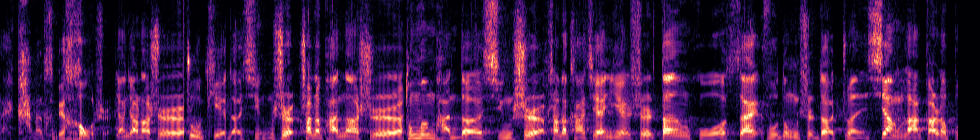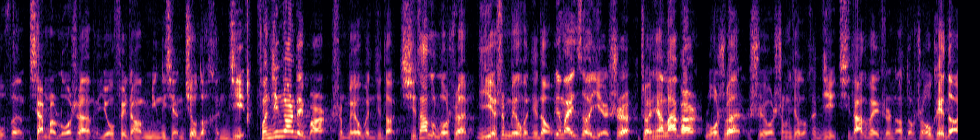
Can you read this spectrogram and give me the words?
哎，看着特别厚实。仰角呢是铸铁的形式，刹车盘呢是通风盘的形式，刹车卡钳也是单活塞浮动式的转向拉杆的部分，下面螺栓有有非常明显锈的痕迹。转筋杆这边是没有问题的，其他的螺栓也是没有问题的。另外一侧也是转向拉杆螺栓是有生锈的痕迹，其他的位置呢都是 OK 的。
